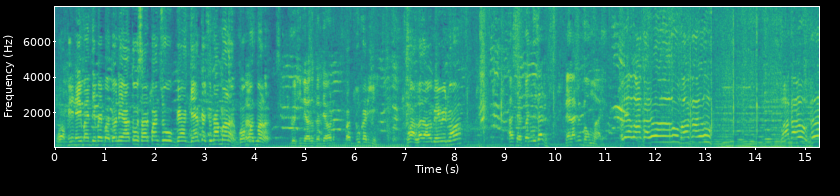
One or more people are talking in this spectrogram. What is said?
કોફી નહીં બાંધતી ભાઈ બધાને આ તો સરપંચ છું. ઘેર કશું ના મળે. ગોમત મળે. ડોસી લેવા તો જલ્દી આવડે. બધું કરીએ. હું હાલ જ આવું બે મિનિટમાં હો. આ સરપંચની સર પેલા મેં બહુ મારે. અરે વાગાયો વાગાયો વાગાયો એ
